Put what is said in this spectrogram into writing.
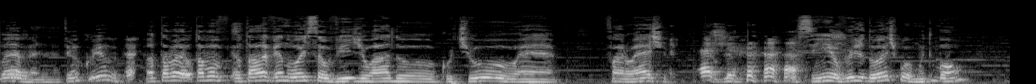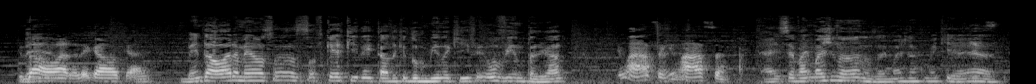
Ué, velho, tranquilo. Eu tava, eu, tava, eu tava vendo hoje seu vídeo lá do Couture é, Faroeste. Sim, eu vi os dois, pô, muito bom. Bem, da hora, legal, cara. Bem da hora mesmo, só, só fiquei aqui deitado aqui, dormindo aqui, ouvindo, tá ligado? Que massa, que massa. Aí você vai imaginando, você vai imaginando como é que é. Isso.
